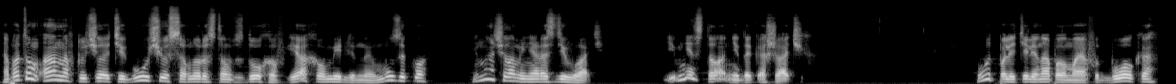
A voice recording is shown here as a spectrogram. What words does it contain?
А потом Анна включила тягучую, со множеством вздохов и ахов медленную музыку и начала меня раздевать. И мне стало не до кошачьих. Вот полетели на пол моя футболка,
